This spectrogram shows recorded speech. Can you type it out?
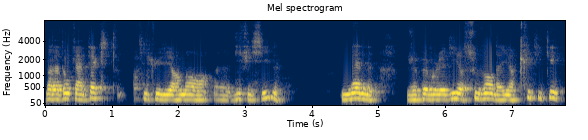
Voilà donc un texte particulièrement euh, difficile, même, je peux vous le dire, souvent d'ailleurs critiqué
